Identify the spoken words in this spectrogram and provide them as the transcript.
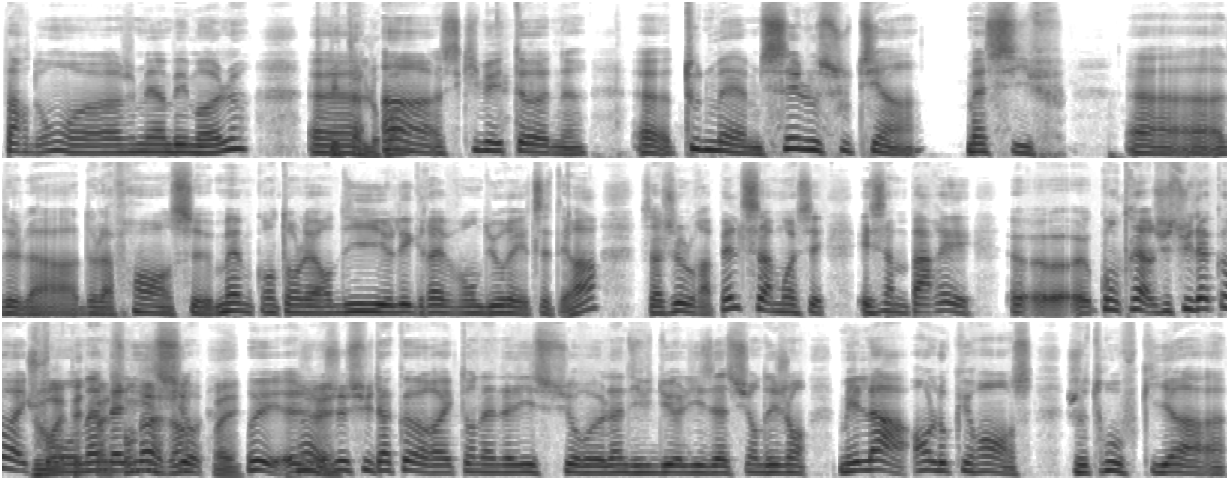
pardon, euh, je mets un bémol. Euh, un, ce qui m'étonne tout de même, c'est le soutien massif euh, de, la, de la France, même quand on leur dit les grèves vont durer, etc. Ça, je le rappelle, ça, moi, c'est. Et ça me paraît euh, euh, contraire. Je suis d'accord avec ton analyse sur. Hein. Oui, je, suis d'accord avec ton analyse sur l'individualisation des gens. Mais là, en l'occurrence, je trouve qu'il y a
